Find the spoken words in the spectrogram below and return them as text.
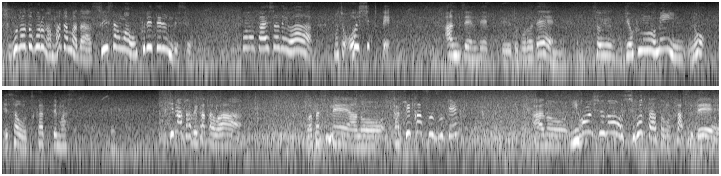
そこのところがまだまだ水産は遅れてるんですよ。この会社ではもちろん美味しくて安全でっていうところで、そういう魚粉をメインの餌を使ってます。好きな食べ方は私ねあの酒粕漬け？あの日本酒の絞った後の粕で、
